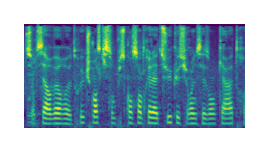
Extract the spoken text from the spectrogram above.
sur Oui. serveur truc. Je pense qu'ils sont plus concentrés là-dessus que sur une saison 4.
